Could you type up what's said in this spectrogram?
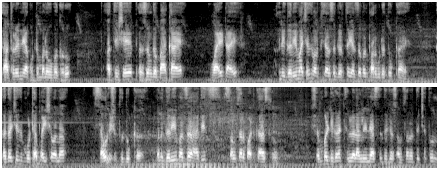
तातडीने या कुटुंबाला उभं करू. अतिशय प्रसंग बाका आहे वाईट आहे आणि गरिबाच्याच बाबतीत असं घडतं याचं पण फार मोठं दुःख आहे. कदाचित मोठ्या पैशावाला सावरू शकतो दुःख पण गरिबाचा आधीच संसार फाटका असतो. शंभर ठिकाणी थिळ लागलेले असतं त्याच्या संसारात त्याच्यातून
